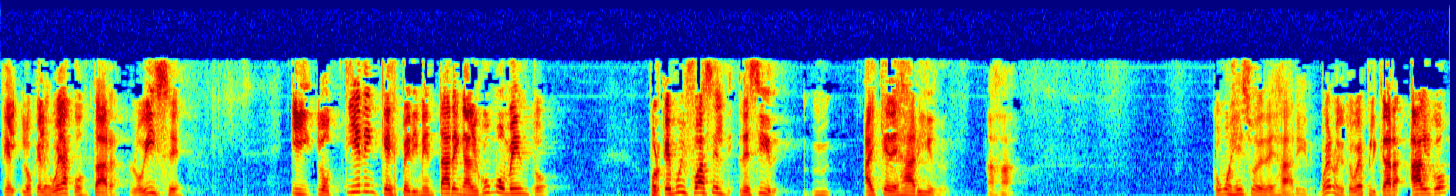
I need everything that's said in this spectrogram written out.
que lo que les voy a contar lo hice y lo tienen que experimentar en algún momento porque es muy fácil decir, mm, hay que dejar ir. Ajá. ¿Cómo es eso de dejar ir? Bueno, yo te voy a explicar algo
